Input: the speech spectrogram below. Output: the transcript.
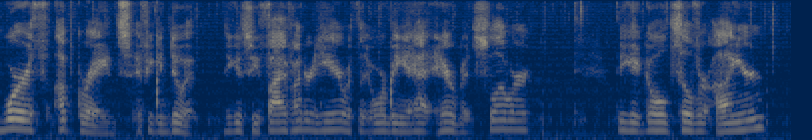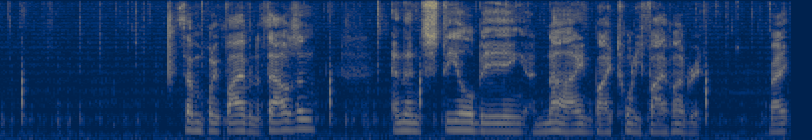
worth upgrades if you can do it. You can see 500 here with the ore being a hair bit slower. Then you get gold, silver, iron. 7.5 and 1,000. And then steel being 9 by 2,500. Right?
